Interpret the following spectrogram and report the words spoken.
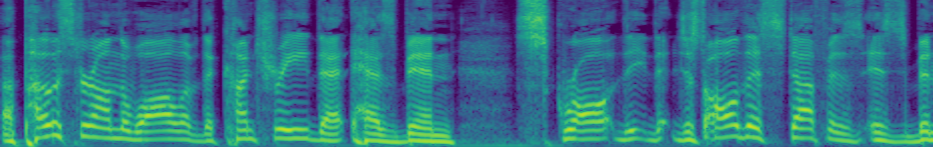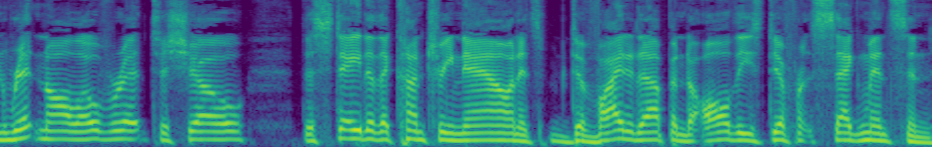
a poster on the wall of the country that has been scrawled. Just all this stuff has has been written all over it to show the state of the country now, and it's divided up into all these different segments, and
